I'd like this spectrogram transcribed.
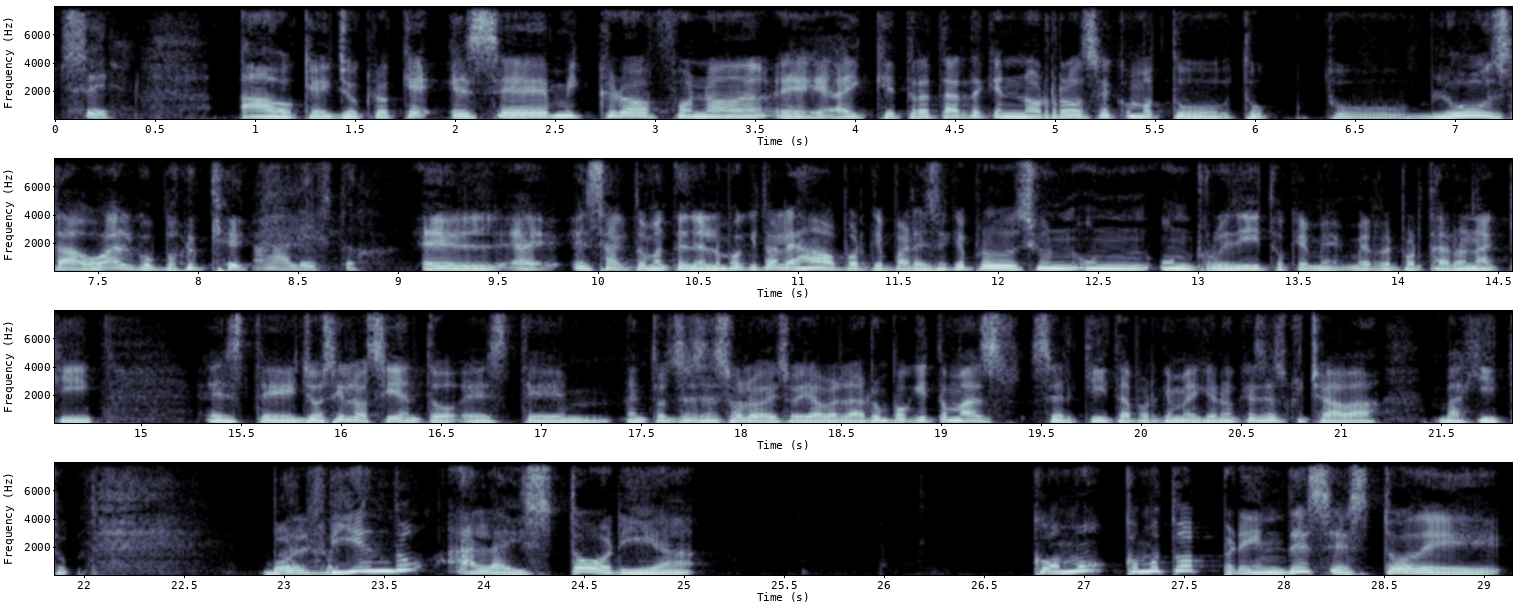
Sí, Ah, ok. Yo creo que ese micrófono eh, hay que tratar de que no roce como tu, tu, tu blusa o algo, porque ah, listo. el, eh, exacto, mantenerlo un poquito alejado porque parece que produce un, un, un ruidito que me, me reportaron aquí. Este, yo sí lo siento, este, entonces es solo eso, y hablar un poquito más cerquita porque me dijeron que se escuchaba bajito. Volviendo a la historia, ¿cómo, cómo tú aprendes esto de,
